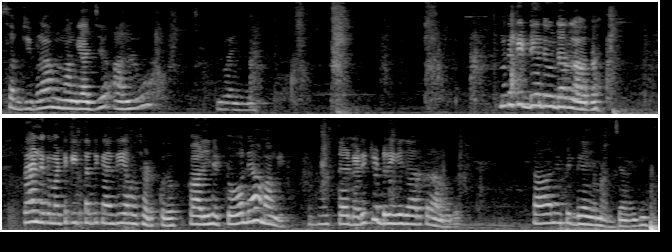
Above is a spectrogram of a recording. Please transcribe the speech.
ਸਬਜ਼ੀ ਬਣਾਵਾਂਗੇ ਅੱਜ ਆਲੂ। ਬਾਈਗਣ ਮੈਂ ਤਾਂ ਟਿੱਡੀਆਂ ਤੇ ਵੀ ਡਰ ਲੱਗਦਾ। ਭੈਣ ਨੇ ਕਮੈਂਟ ਕੀਤਾ ਤੇ ਕਹਿੰਦੀ ਆ ਛੜਕ ਦੋ ਕਾਲੀ ਹਿੱਟੋ ਲਿਆਵਾਂਗੇ। ਤੇ ਡੈਡੀ ਢਿੱਡਰੀ ਕੇ ਯਾਰ ਕਰਾਵਾਂਗੇ। ਸਾਰੇ ਟਿੱਡੀਆਂ ਹੀ ਮਰ ਜਾਣਗੀਆਂ।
